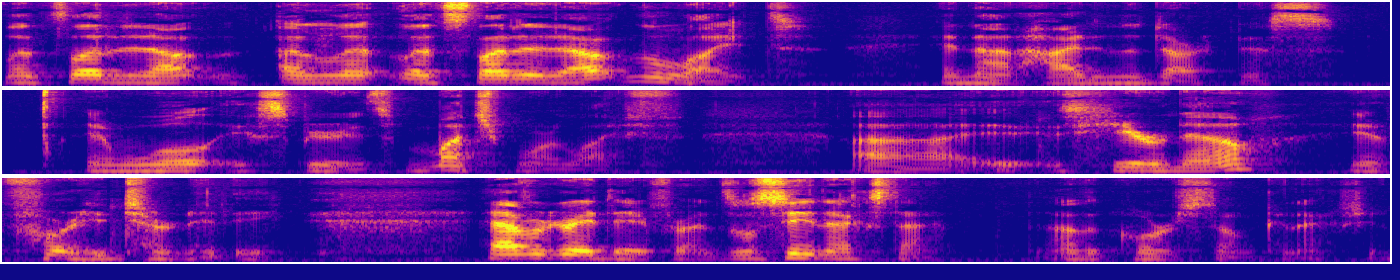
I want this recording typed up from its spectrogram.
let's let it out. Uh, let, let's let it out in the light and not hide in the darkness and we'll experience much more life uh, here now and for eternity. Have a great day, friends. We'll see you next time on the Cornerstone Connection.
